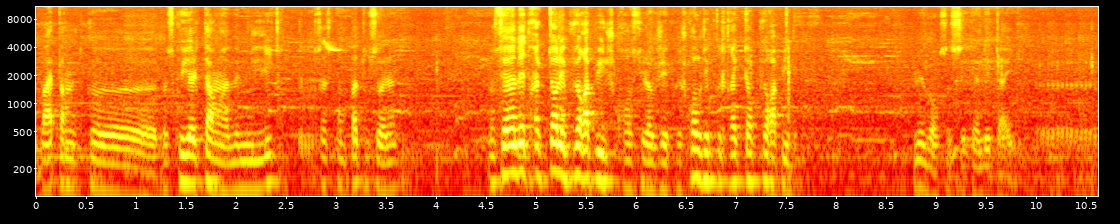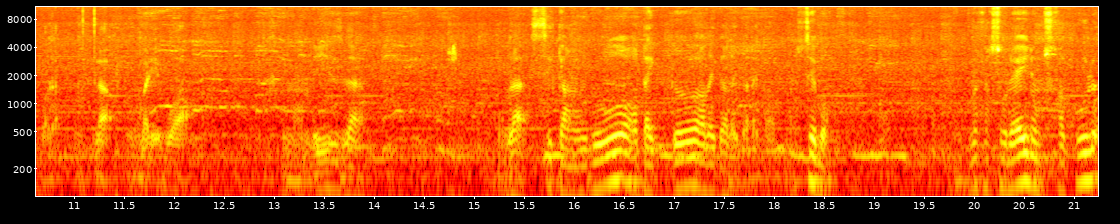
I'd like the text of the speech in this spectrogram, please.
On va attendre que... Parce qu'il y a le temps, hein, 20 litres. Ça se pompe pas tout seul. Hein. C'est un des tracteurs les plus rapides, je crois, celui-là que j'ai pris. Je crois que j'ai pris le tracteur plus rapide. Mais bon, ça c'est qu'un détail. Euh, voilà. Donc là, on va aller voir. Voilà, c'est 40 jours. D'accord, d'accord, d'accord, d'accord. C'est bon. On va faire soleil, donc ce sera cool.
